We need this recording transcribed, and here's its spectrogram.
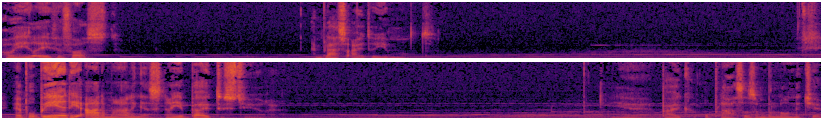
Hou heel even vast. En blaas uit door je mond. En probeer die ademhaling eens naar je buik te sturen. Je buik opblaast als een ballonnetje.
